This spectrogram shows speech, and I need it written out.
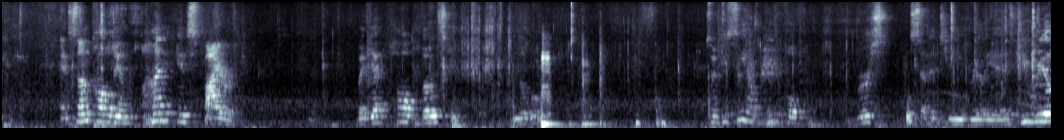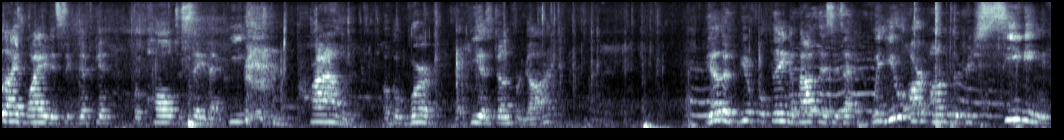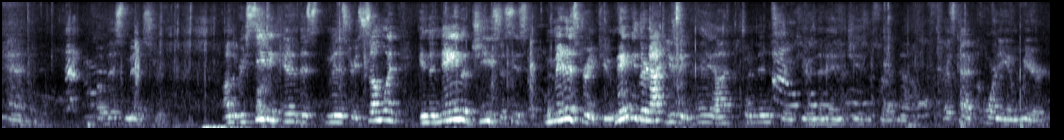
and some called him uninspiring. But yet, Paul boasted in the Lord. So, do you see how beautiful verse 17 really is? Do you realize why it is significant for Paul to say that he is proud of the work that he has done for God? The other beautiful thing about this is that when you are on the receiving end of this ministry, on the receiving end of this ministry, someone in the name of Jesus is ministering to you. Maybe they're not using, hey, I, am ministering to you in the name of Jesus right now. That's kind of corny and weird.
